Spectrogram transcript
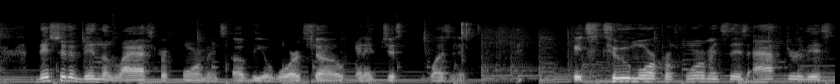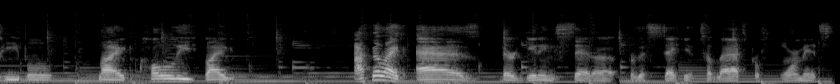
this should have been the last performance of the award show and it just wasn't. It's two more performances after this, people. Like holy like I feel like as they're getting set up for the second to last performance,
